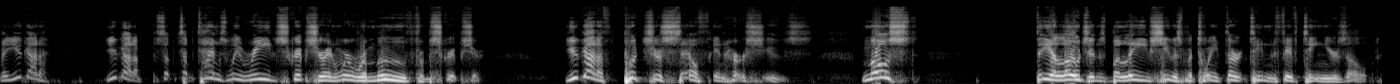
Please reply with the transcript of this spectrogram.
you gotta You got to, sometimes we read scripture and we're removed from scripture. You got to put yourself in her shoes. Most theologians believe she was between 13 and 15 years old.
